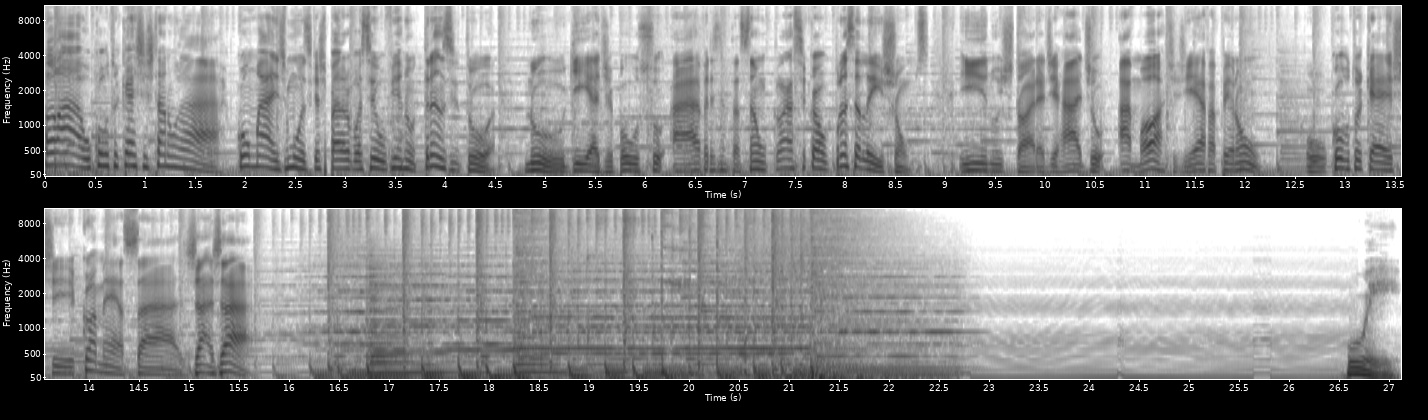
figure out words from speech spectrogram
Olá, o CoutoCast está no ar, com mais músicas para você ouvir no trânsito. No Guia de Bolso, a apresentação Classical Translations. E no História de Rádio, A Morte de Eva Peron. O CoutoCast começa já já! Oi,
